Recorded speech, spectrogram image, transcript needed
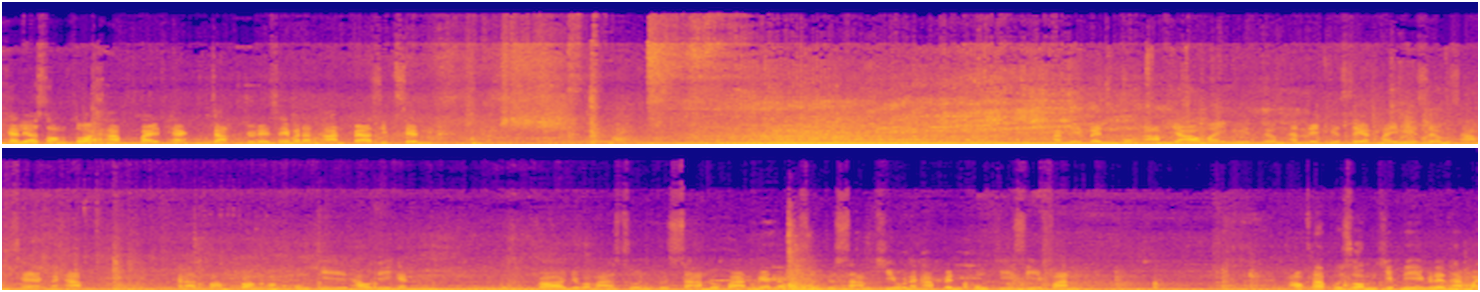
แคเรียร์2ตัวครับไบแท็กจัดอยู่ในไส้มาตรฐาน 80 เซนอันนี้เป็นบุกอาร์มยาวไม่มีเสริมแผ่นเหล็กพิเศษไม่มีเสริม3แฉกนะครับ ขนาดความกว้างของพุ่งกีเท่าที่เห็น ก็อยู่ประมาณ 0.3 ลูกบาศก์เมตรหรือว่า 0.3 คิวนะครับ เป็นพุ่งกี4ฟัน เอาครับผู้ชมคลิปนี้เองก็เดินทางมา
